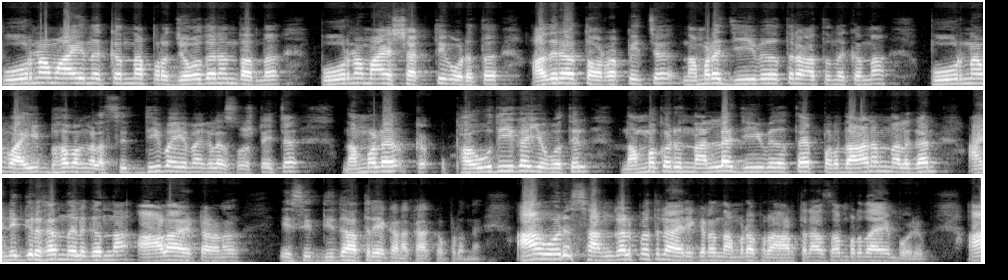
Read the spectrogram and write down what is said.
പൂർണമായി നിൽക്കുന്ന പ്രചോദനം തന്ന് പൂർണമായ ശക്തി കൊടുത്ത് അതിനെ തുറപ്പിച്ച് നമ്മുടെ ജീവിതത്തിനകത്ത് നിൽക്കുന്ന പൂർണ വൈഭവങ്ങളെ സിദ്ധി വൈഭവങ്ങളെ സൃഷ്ടിച്ച് നമ്മുടെ ഭൗതിക യുഗത്തിൽ നമുക്കൊരു നല്ല ജീവിതത്തെ പ്രദാനം നൽകാൻ അനുഗ്രഹം നൽകുന്ന ആളായിട്ടാണ് ഈ സിദ്ധിദാത്രിയെ കണക്കാക്കപ്പെടുന്നത്. ആ ഒരു സങ്കല്പത്തിലായിരിക്കണം നമ്മുടെ പ്രാർത്ഥനാ സമ്പ്രദായം പോലും. ആ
